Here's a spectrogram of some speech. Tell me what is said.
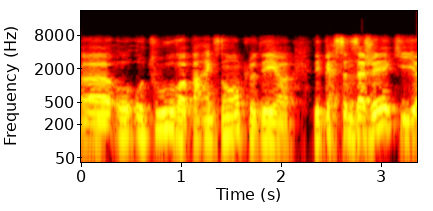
euh, autour, par exemple, des, des personnes âgées qui,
